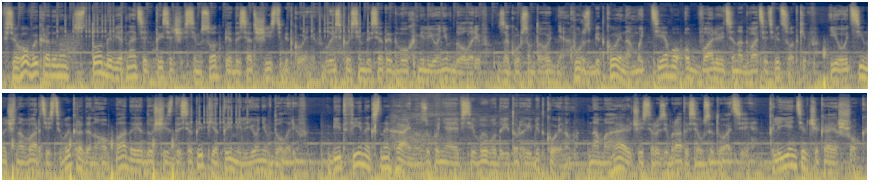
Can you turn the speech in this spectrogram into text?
Всього викрадено 119 тисяч 756 біткоїнів, близько 72 мільйонів доларів за курсом того дня. Курс біткоїна миттєво обвалюється на 20%, і оціночна вартість викраденого падає до 65 мільйонів доларів. Bitfinex негайно зупиняє всі виводи і торги біткоїном, намагаючись розібратися у ситуації. Клієнтів чекає шок.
